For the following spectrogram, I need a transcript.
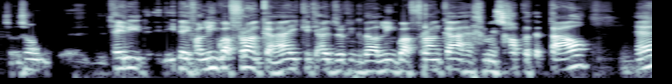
zo- zo'n het hele idee van lingua franca. Hè? Je kent die uitdrukking wel, lingua franca, hè, gemeenschappelijke taal. Hè?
